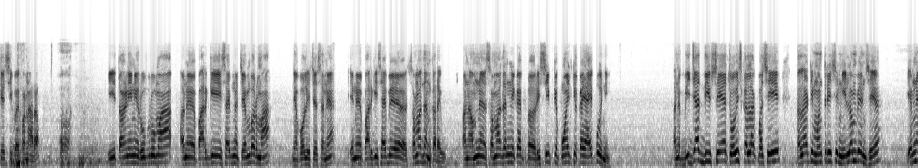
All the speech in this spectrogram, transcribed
કેસીભાઈ પનારા. એ ઈ ત્રણેયની રૂબરૂમાં અને પારકી સાહેબના ચેમ્બરમાં ને પોલીસ સ્ટેશને એને પારકી સાહેબે સમાધાન કરાવ્યું. અને અમને સમાધાનની કઈ રિસીપ કે પોઈન્ટ કે કઈ આપ્યું નહીં. અને બીજા જ દિવસે ચોવીસ કલાક પછી તલાટી મંત્રી શ્રી નીલમબેન છે એમને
